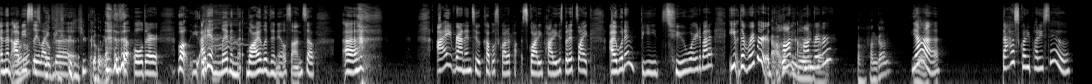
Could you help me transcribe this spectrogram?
And then obviously like the you going? the older well you- i didn't live in the well i lived in ilsan so uh i ran into a couple squatty, squatty potties but it's like i wouldn't be too worried about it Even the river the han, han river. Uh, Hangang? yeah. that has squatty potties too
